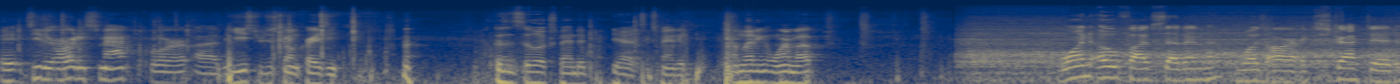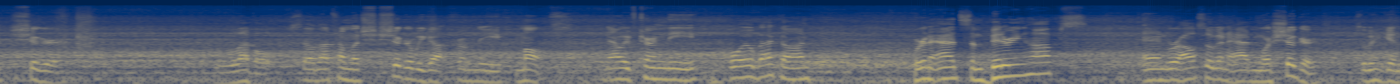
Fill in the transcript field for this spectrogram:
it's either already smacked or uh, the yeast are just going crazy. Because it's a little expanded. Yeah, it's expanded. I'm letting it warm up. 1057 was our extracted sugar level. So that's how much sugar we got from the malts. Now we've turned the boil back on. We're gonna add some bittering hops and we're also gonna add more sugar so we can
